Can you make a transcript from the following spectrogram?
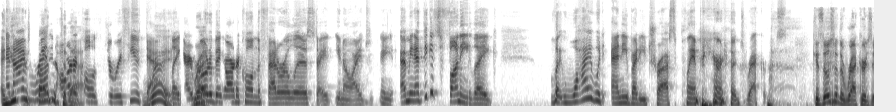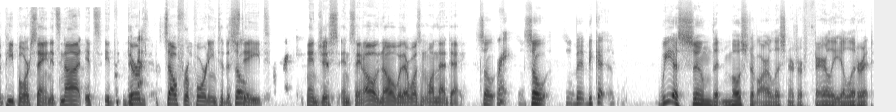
And, And, you've I've written responded to that. articles to refute that. Right, Like I wrote right. a big article in the Federalist. I, you know, I I mean, I think it's funny, like like why would anybody trust Planned Parenthood's records? Because those are the records that people are saying. It's not. It's it. They're Yeah. self-reporting to the So- state and just and saying, "Oh no, well, there wasn't one that day." So Right. So, but because we assume that most of our listeners are fairly illiterate,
